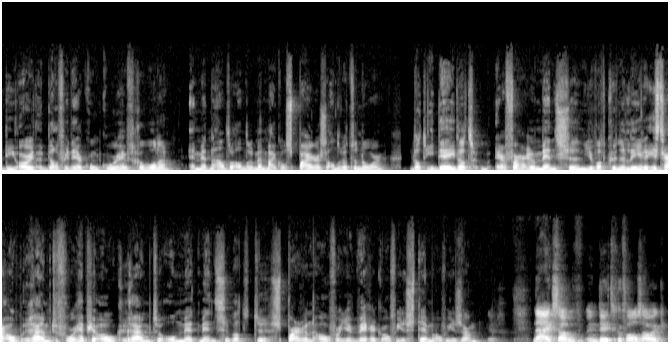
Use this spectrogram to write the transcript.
die ooit het Belvedere concours heeft gewonnen. En met een aantal anderen, met Michael Spires, andere tenor. Dat idee dat ervaren mensen je wat kunnen leren, is daar ook ruimte voor? Heb je ook ruimte om met mensen wat te sparren over je werk, over je stem, over je zang? Nou, ik zou, in dit geval zou ik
